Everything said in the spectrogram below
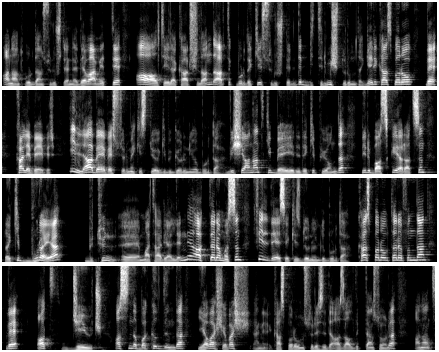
Anant buradan sürüşlerine devam etti. A6 ile karşılandı. Artık buradaki sürüşleri de bitirmiş durumda. Geri Kasparov ve kale B1. İlla B5 sürmek istiyor gibi görünüyor burada. Vichy Anant ki B7'deki piyonda bir baskı yaratsın. Rakip buraya bütün e, materyallerini aktaramasın. Fil D8 dönüldü burada Kasparov tarafından ve at C3. Aslında bakıldığında yavaş yavaş hani Kasparov'un süresi de azaldıktan sonra Anant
